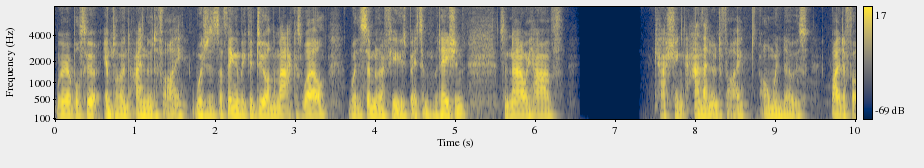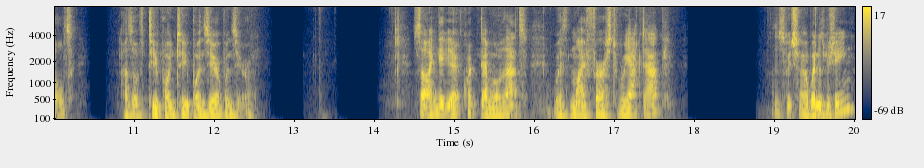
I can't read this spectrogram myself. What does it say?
we're able to implement iNotify, which is the thing that we could do on the Mac as well with a similar Fuse-based implementation. So now we have caching and iNotify on Windows by default as of 2.2.0.0. So I can give you a quick demo of that with my first React app. I'll switch to my Windows machine,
